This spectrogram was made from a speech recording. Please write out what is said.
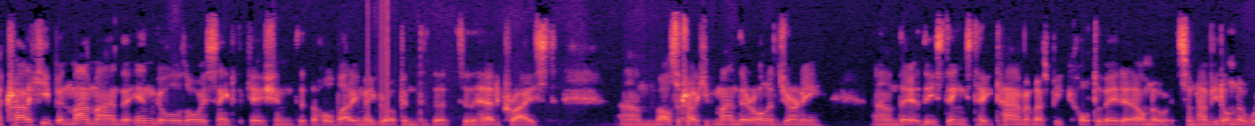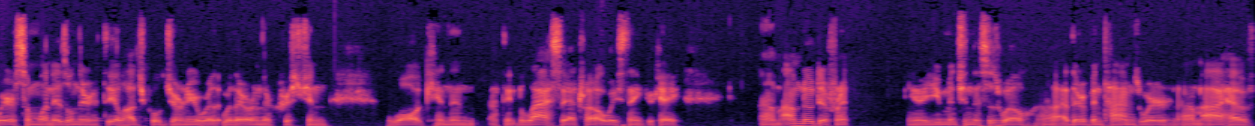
I try to keep in my mind the end goal is always sanctification, that the whole body may grow up into the, to the head Christ. Um, also, try to keep in mind they're on a journey. Um, they, these things take time. It must be cultivated. I don't know. Sometimes you don't know where someone is on their theological journey or where, where they are in their Christian walk. And then I think lastly, I try to always think, okay, um, I'm no different. You know, you mentioned this as well. Uh, there have been times where um, I have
